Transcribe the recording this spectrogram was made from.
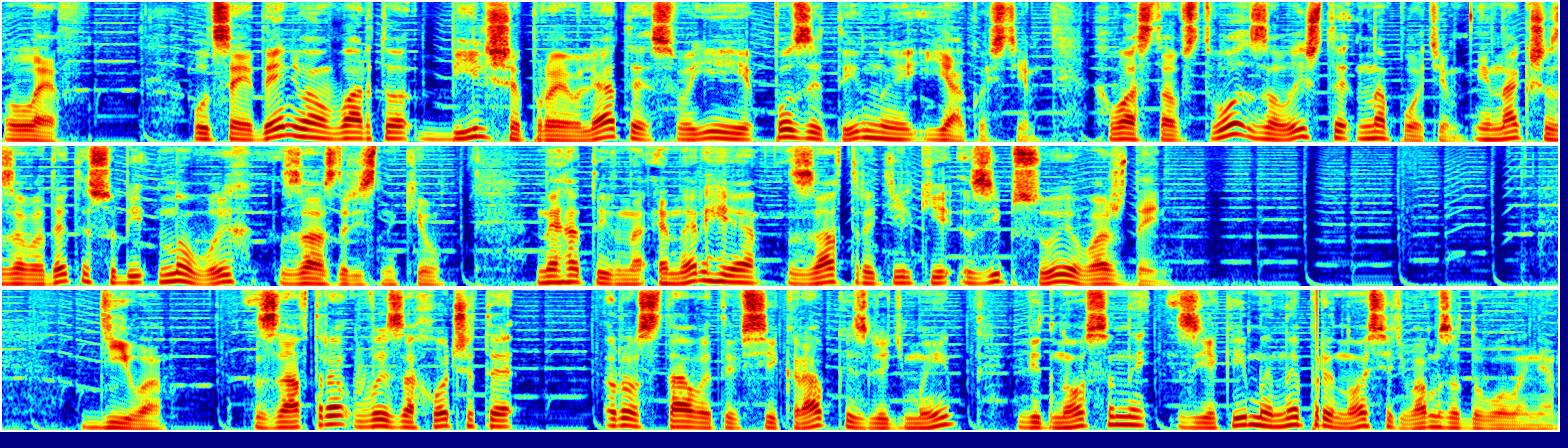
Лев. У цей день вам варто більше проявляти своєї позитивної якості. Хваставство залиште на потім, інакше заведете собі нових заздрісників. Негативна енергія завтра тільки зіпсує ваш день. Діва. Завтра ви захочете розставити всі крапки з людьми, відносини, з якими не приносять вам задоволення.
